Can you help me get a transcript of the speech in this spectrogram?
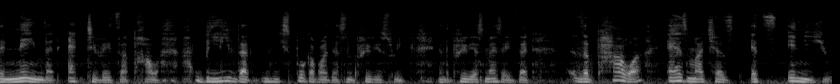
the name that activates that power. I believe that we spoke about this in the previous week, in the previous message, that the power, as much as it's in you,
